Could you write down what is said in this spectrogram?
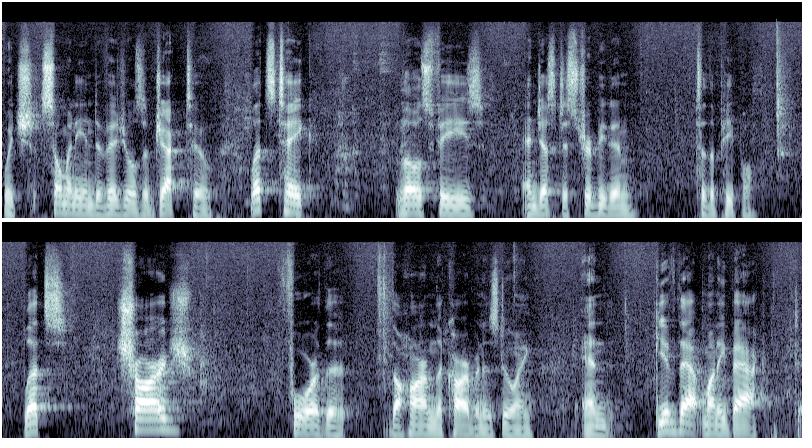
which so many individuals object to, let's take those fees and just distribute them to the people. Let's charge for the, the harm the carbon is doing and give that money back to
